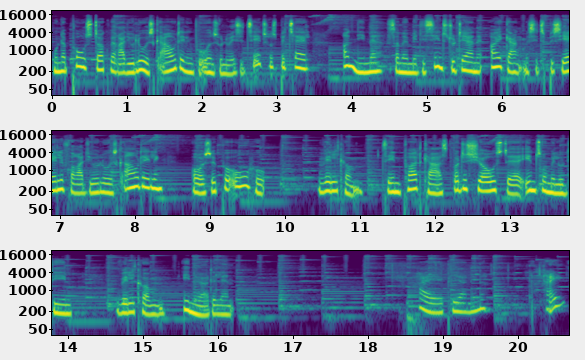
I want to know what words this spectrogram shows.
Hun er postdoc ved Radiologisk Afdeling på Odense Universitetshospital, og Nina, som er medicinstuderende og i gang med sit speciale for Radiologisk Afdeling, også på OH. Velkommen til en podcast, hvor det sjoveste er intromelodien. Velkommen i Nørdeland. Hej Pia og Nina. Hej.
